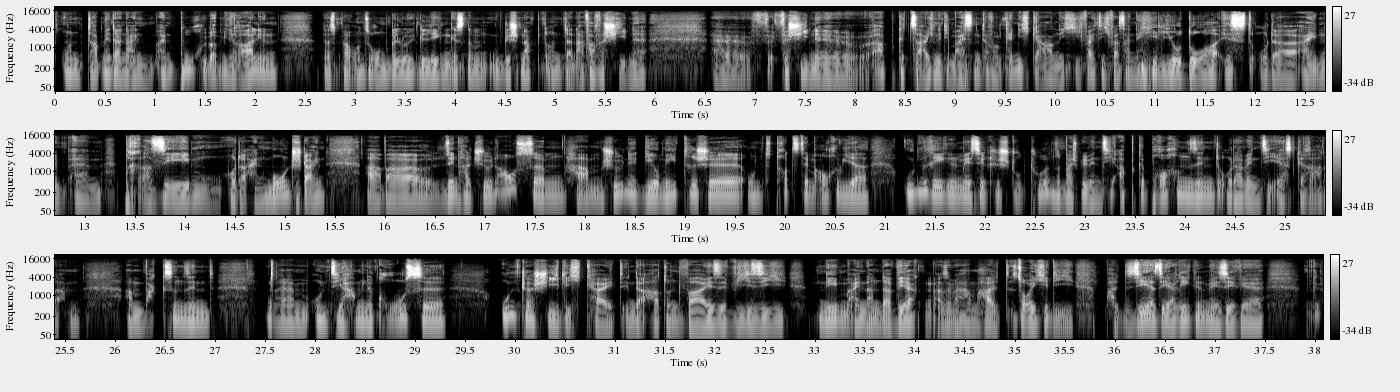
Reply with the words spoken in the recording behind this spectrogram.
und habe mir dann ein, ein Buch über Mineralien, das bei uns rumgelegen ist, geschnappt und dann einfach verschiedene, äh, verschiedene abgezeichnet. Die meisten davon kenne ich gar nicht. Ich weiß nicht, was ein Heliodor ist oder ein ähm, Prasem oder ein Mondstein, aber sehen halt schön aus, ähm, haben schöne geometrische und trotzdem auch wieder unregelmäßige Strukturen, zum Beispiel wenn sie abgebrochen sind oder wenn sie erst gerade am, am Wachsen sind. Ähm, und sie haben eine große Unterschiedlichkeit in der Art und Weise, wie sie nebeneinander wirken. Also wir haben halt solche, die halt sehr, sehr regelmäßige,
